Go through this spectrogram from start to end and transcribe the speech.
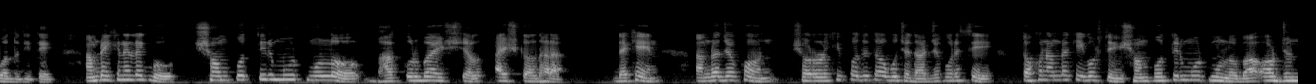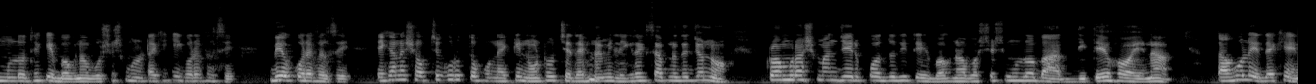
পদ্ধতিতে? আমরা এখানে লিখব, সম্পত্তির মোট মূল্য ভাগ করব আয়ুষ্কাল আয়ুষ্কাল ধারা। দেখেন, আমরা যখন সরলরৈখিক পদ্ধতিতে অবচয় ধার্য করেছি, তখন আমরা কি করছি? সম্পত্তির মোট মূল্য বা অর্জন মূল্য থেকে ভগ্নাবশেষ মূল্যটাকে কি করে ফেলছি? বিয়োগ করে ফেলছি। এখানে সবচেয়ে গুরুত্বপূর্ণ একটি নোট হচ্ছে, দেখেন আমি লিখে রাখছি আপনাদের জন্য ক্রমহ্রাসমান যে পদ্ধতিতে ভগ্নাবশেষ মূল্য বাদ দিতে হয় না। তাহলে দেখেন,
